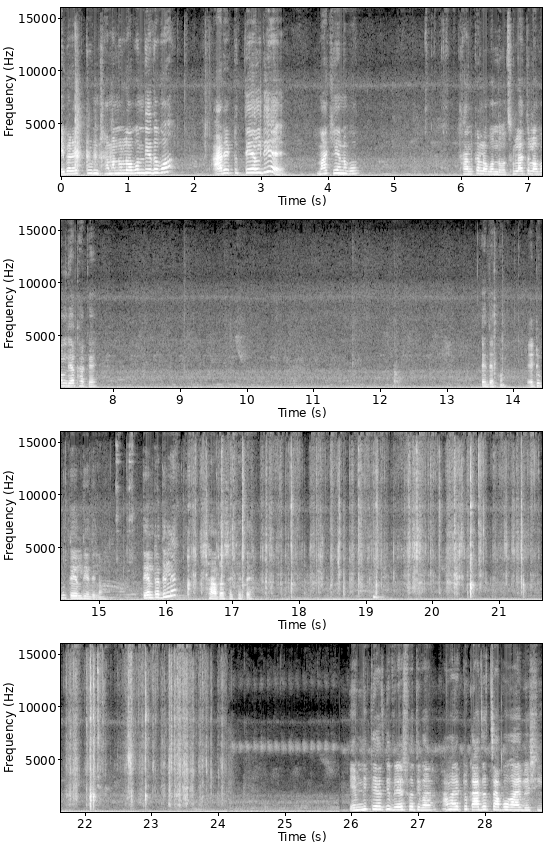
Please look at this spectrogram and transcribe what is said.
এইবার একটু সামান্য লবণ দিয়ে দেবো, আর একটু তেল দিয়ে মাখিয়ে নেব। হালকা লবণ দেবো, চুলায় তো লবণ দেওয়া থাকে। এই দেখুন, এটুকু তেল দিয়ে দিলাম। তেলটা দিলে স্বাদ আসে খেতে। এমনিতে আজকে বৃহস্পতিবার, আমার একটু কাজের চাপও হয় বেশি।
